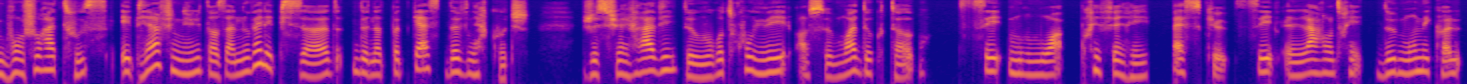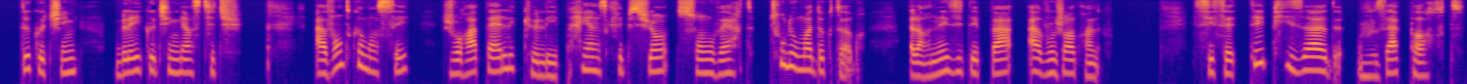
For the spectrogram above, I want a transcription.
Bonjour à tous et bienvenue dans un nouvel épisode de notre podcast Devenir coach. Je suis ravie de vous retrouver en ce mois d'octobre. C'est mon mois préféré parce que c'est la rentrée de mon école de coaching, Blake Coaching Institute. Avant de commencer, je vous rappelle que les préinscriptions sont ouvertes tout le mois d'octobre. Alors n'hésitez pas à vous joindre à nous. Si cet épisode vous apporte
